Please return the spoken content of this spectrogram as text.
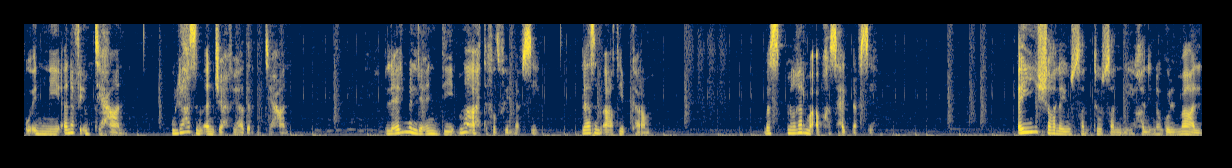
وإني أنا في امتحان ولازم أنجح في هذا الامتحان. العلم اللي عندي ما أحتفظ فيه لنفسي لازم أعطيه بكرم. بس من غير ما أبخس حق نفسي. أي شغلة يوصل توصلني خلينا نقول مال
